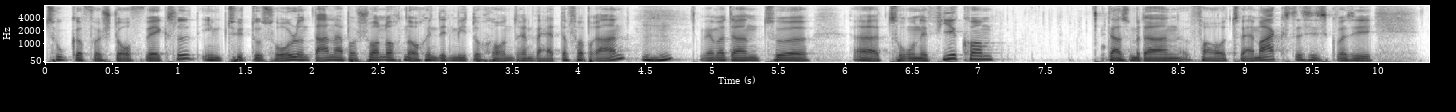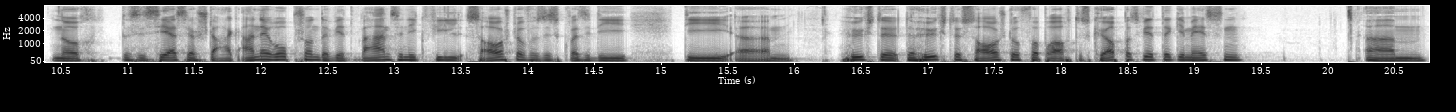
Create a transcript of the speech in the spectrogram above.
Zucker verstoffwechselt im Zytosol und dann aber schon auch noch in den Mitochondrien weiter verbrannt. Wenn man dann zur äh, Zone 4 kommt, da ist man dann VO2 Max, das ist quasi noch, das ist sehr, sehr stark anaerob schon, da wird wahnsinnig viel Sauerstoff, also das ist quasi die, die ähm, höchste, der höchste Sauerstoffverbrauch des Körpers wird da gemessen. Ähm,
